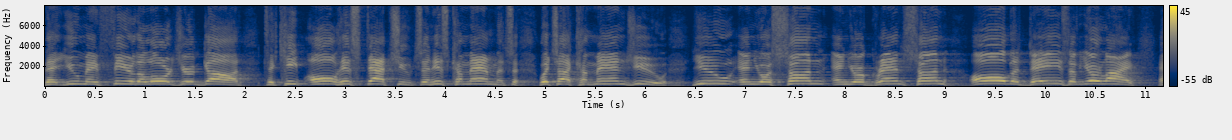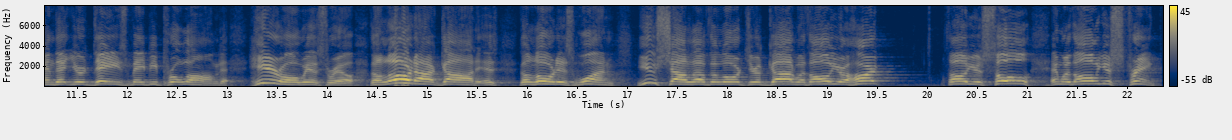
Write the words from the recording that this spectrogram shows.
That you may fear the Lord your God to keep all his statutes and his commandments, which I command you, you and your son and your grandson, all the days of your life, and that your days may be prolonged. Hear, O Israel, the Lord our God is the Lord is one. You shall love the Lord your God with all your heart with all your soul and with all your strength.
